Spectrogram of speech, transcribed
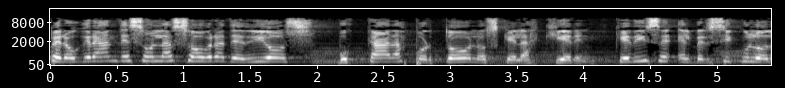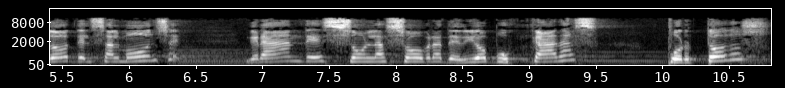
Pero grandes son las obras de Dios buscadas por todos los que las quieren. ¿Qué dice el versículo 2 del Salmo 11? Grandes son las obras de Dios buscadas por todos.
